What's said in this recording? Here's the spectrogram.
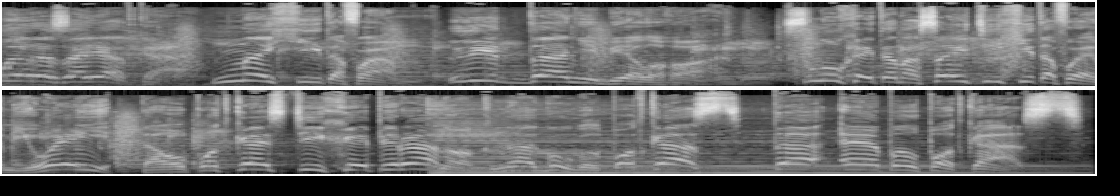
Перезарядка на Хітофем від Дані Білого. Слухайте на сайті HitFM.ua та у подкасті «Хеппі ранок» на Google Podcasts та Apple Podcasts.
